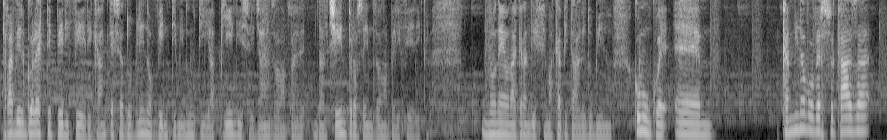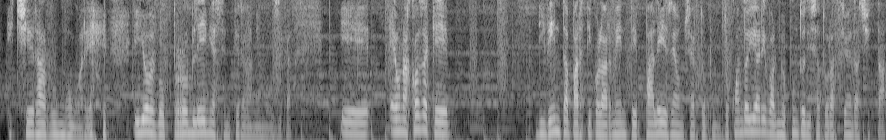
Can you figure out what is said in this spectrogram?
tra virgolette periferica, anche se a Dublino 20 minuti a piedi sei già in zona per, dal centro, sei in zona periferica. Non è una grandissima capitale Dublino. Comunque, ehm, camminavo verso casa e c'era rumore. E io avevo problemi a sentire la mia musica. E è una cosa che diventa particolarmente palese a un certo punto, quando io arrivo al mio punto di saturazione da città,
